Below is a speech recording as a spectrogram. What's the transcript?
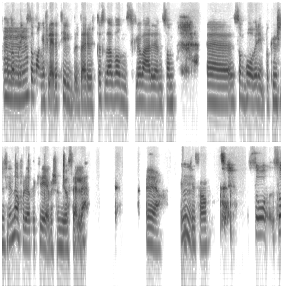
at det har blitt så mange flere tilbud der ute, så det er vanskelig å være den som, eh, som håver inn på kursene sine, da, fordi at det krever så mye å selge. Ja, Mm. ikke sant? Så, så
